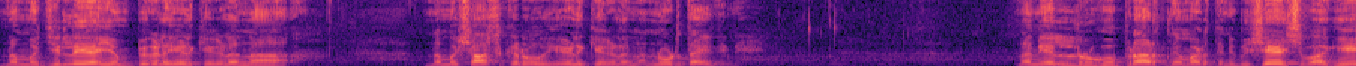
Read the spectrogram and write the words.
ನಮ್ಮ ಜಿಲ್ಲೆಯ ಎಂ ಪಿಗಳ ಹೇಳಿಕೆಗಳನ್ನು, ನಮ್ಮ ಶಾಸಕರು ಹೇಳಿಕೆಗಳನ್ನು ನೋಡ್ತಾ ಇದ್ದೀನಿ. ನಾನು ಎಲ್ರಿಗೂ ಪ್ರಾರ್ಥನೆ ಮಾಡ್ತೀನಿ. ವಿಶೇಷವಾಗಿ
